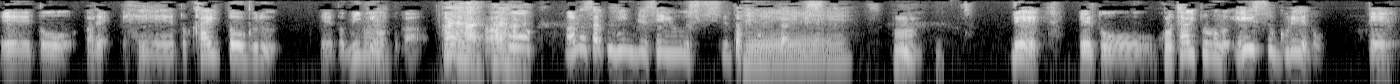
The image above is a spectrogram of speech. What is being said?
えっ、と、あれ、えっ、と、怪盗グルー、えっ、と、ミニオンとか、うんはいはいはいはいあの、あの作品で声優してた子みたいです。へうん。で、えっ、と、このタイトルのエースグレードって、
